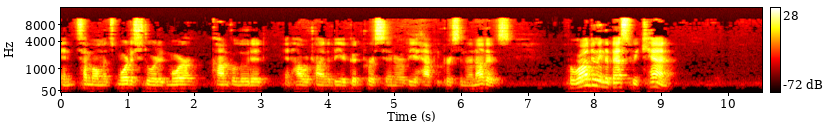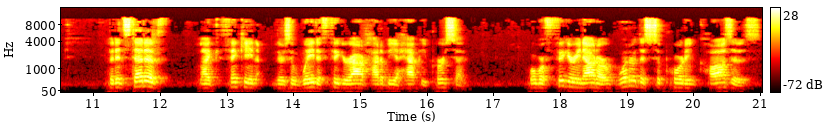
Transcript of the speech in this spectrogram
in some moments, more distorted, more convoluted in how we're trying to be a good person or be a happy person than others. But we're all doing the best we can. But instead of like thinking there's a way to figure out how to be a happy person, what we're figuring out are what are the supporting causes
